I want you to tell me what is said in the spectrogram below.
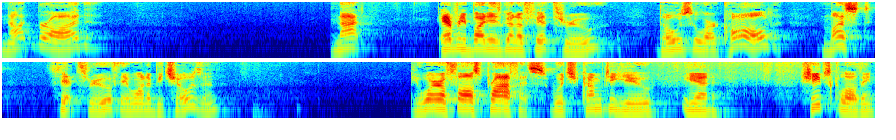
not broad. Not everybody is going to fit through. Those who are called must fit through if they want to be chosen. Beware of false prophets, which come to you in sheep's clothing,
